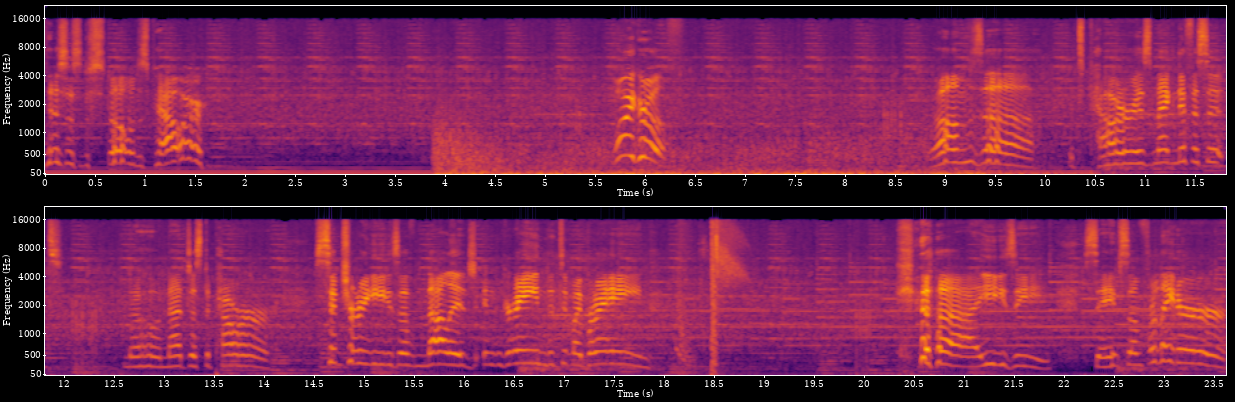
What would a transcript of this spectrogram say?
This is the stone's power. Wiegraf! Ramza! Its power is magnificent. No, not just a power. Centuries of knowledge ingrained into my brain. Easy. Save some for later.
